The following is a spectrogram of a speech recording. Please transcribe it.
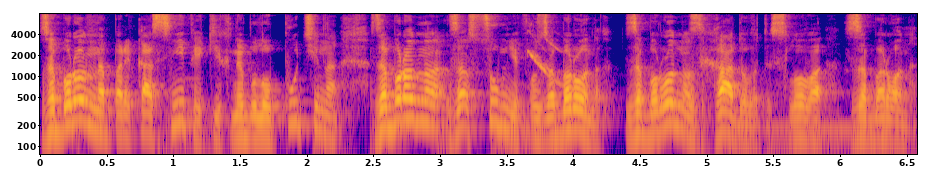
заборона на переказ снів, яких не було Путіна, заборона за сумнів у заборонах, заборона згадувати слово заборона.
